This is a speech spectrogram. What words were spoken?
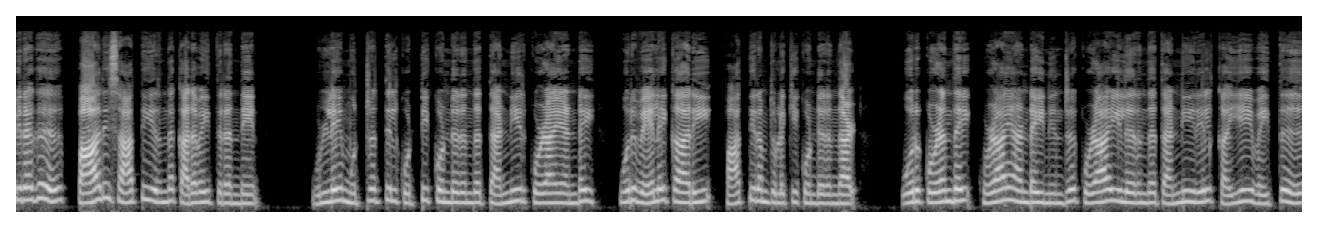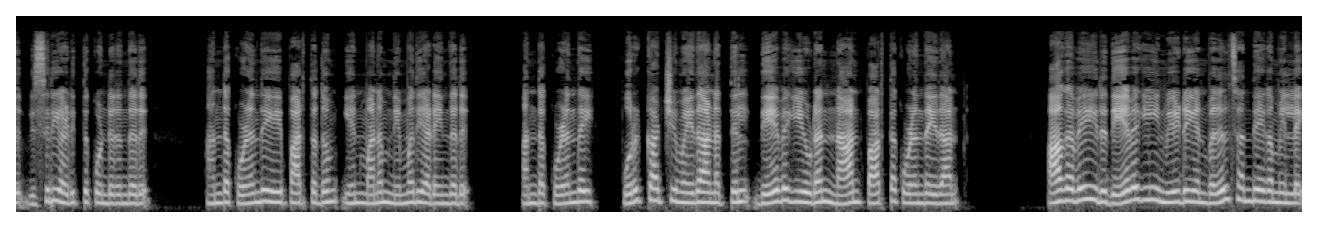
பிறகு பாதி சாத்தியிருந்த கதவை திறந்தேன். உள்ளே முற்றத்தில் கொட்டிக் கொண்டிருந்த தண்ணீர் குழாயண்டை ஒரு வேலைக்காரி பாத்திரம் துளக்கிக் கொண்டிருந்தாள். ஒரு குழந்தை குழாயாண்டை நின்று குழாயிலிருந்த தண்ணீரில் கையை வைத்து விசிறி அடித்துக் கொண்டிருந்தது. அந்த குழந்தையை பார்த்ததும் என் மனம் நிம்மதியடைந்தது அந்த குழந்தை பொருட்காட்சி மைதானத்தில் தேவகியுடன் நான் பார்த்த குழந்தைதான். ஆகவே இது தேவகியின் வீடு என்பதில் சந்தேகமில்லை.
